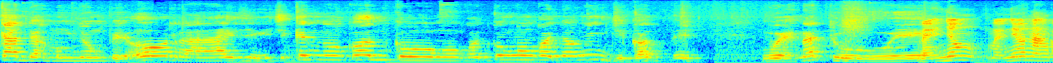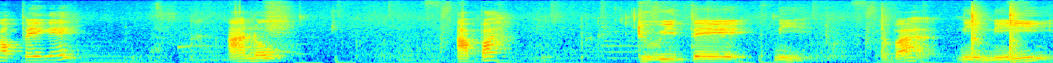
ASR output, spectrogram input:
kandah mengyong be ora, sing iki kan ngongkonku, ngongkonku ngongkon nyongi jikot eh ngwehna duwe. Nek nyong, nek nyong nangkepe ke anu apa? Duite nih apa Nini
